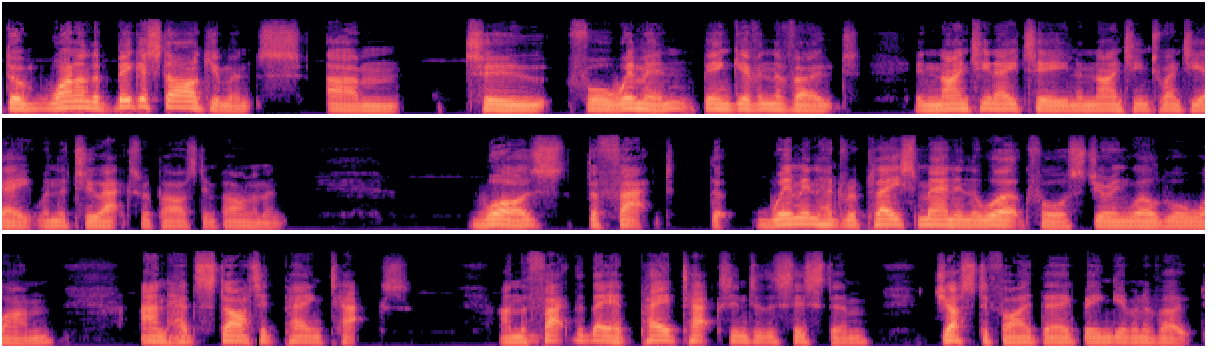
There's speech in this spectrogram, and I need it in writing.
the one of the biggest arguments um, to for women being given the vote in 1918 and 1928, when the two acts were passed in Parliament, was the fact that women had replaced men in the workforce during World War One and had started paying tax, and the fact that they had paid tax into the system justified their being given a vote.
